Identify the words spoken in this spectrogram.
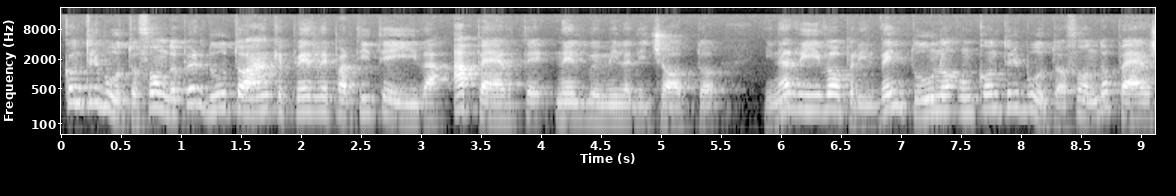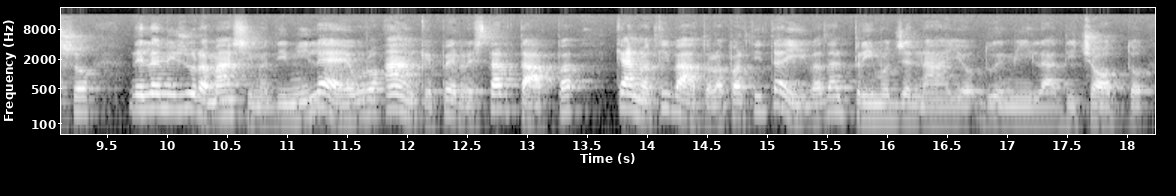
Contributo fondo perduto anche per le partite IVA aperte nel 2018 in arrivo per il 21 un contributo a fondo perso nella misura massima di 1000 euro anche per le start-up che hanno attivato la partita IVA dal 1 gennaio 2018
